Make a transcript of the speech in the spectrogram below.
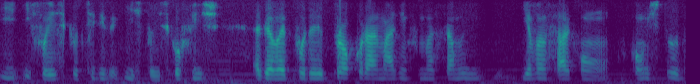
e, e, foi isso que eu decidi e foi isso que eu fiz. Acabei por eh, procurar mais informação e, e avançar com, com isto tudo.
